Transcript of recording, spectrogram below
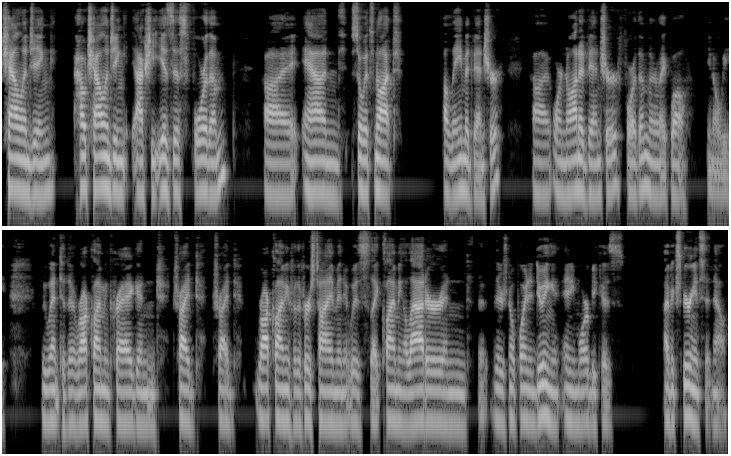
challenging, how challenging actually is this for them? Uh, and so it's not a lame adventure uh, or non-adventure for them. They're like, well, you know, we we went to the rock climbing crag and tried tried rock climbing for the first time, and it was like climbing a ladder, and th- there's no point in doing it anymore because I've experienced it now.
